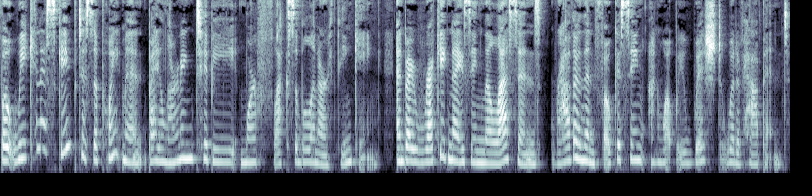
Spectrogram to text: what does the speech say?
But we can escape disappointment by learning to be more flexible in our thinking and by recognizing the lessons rather than focusing on what we wished would have happened.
